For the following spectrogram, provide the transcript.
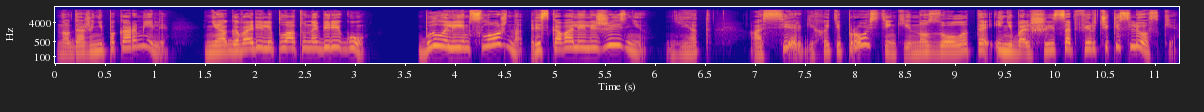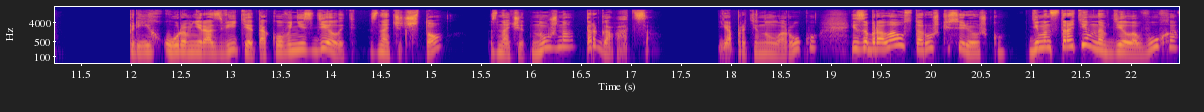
Но даже не покормили, не оговорили плату на берегу. Было ли им сложно? Рисковали ли жизнью? Нет. А серьги, хоть и простенькие, но золото и небольшие сапфирчики-слезки. При их уровне развития такого не сделать. Значит, что? Значит, нужно торговаться. Я протянула руку и забрала у старушки сережку. Демонстративно вдела в ухо,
